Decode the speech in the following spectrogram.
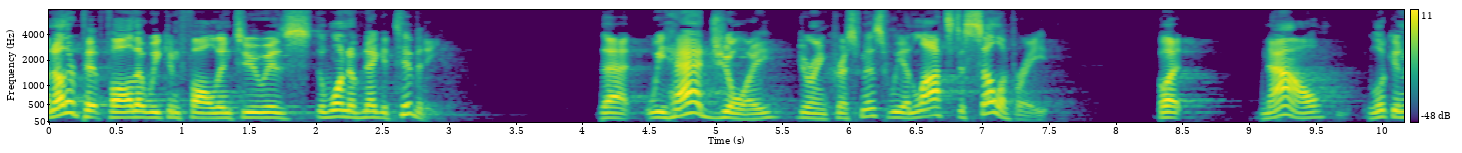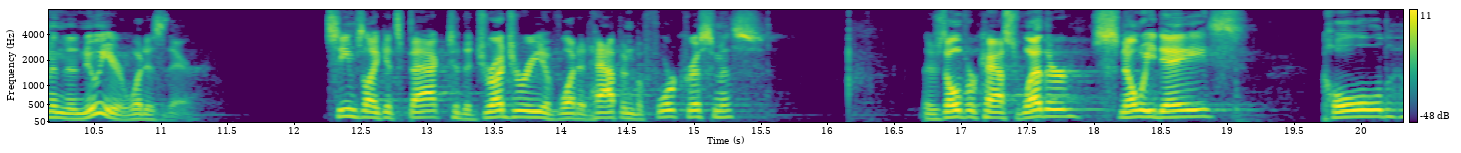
Another pitfall that we can fall into is the one of negativity. That we had joy during Christmas, we had lots to celebrate, but now, looking in the new year, what is there? It seems like it's back to the drudgery of what had happened before Christmas. There's overcast weather, snowy days, cold,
